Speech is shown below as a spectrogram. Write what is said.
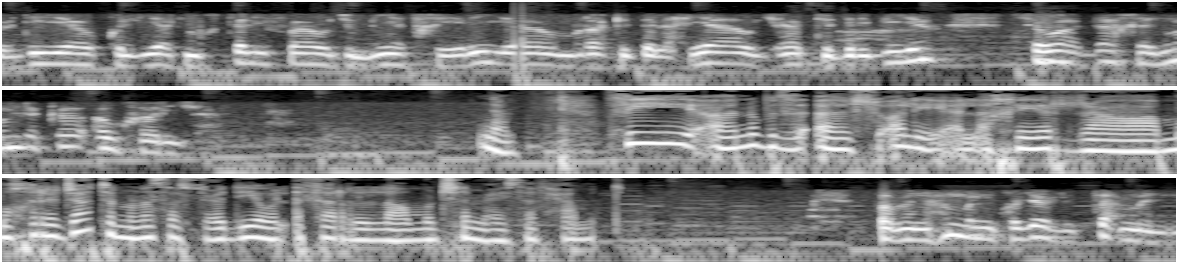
سعودية وكليات مختلفة وجمعيات خيرية ومراكز الأحياء وجهات تدريبية سواء داخل المملكة أو خارجها. نعم. في نبذ سؤالي الأخير مخرجات المنصة السعودية والأثر المجتمعي أستاذ حامد. طبعا أهم المخرجات اللي تعمل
